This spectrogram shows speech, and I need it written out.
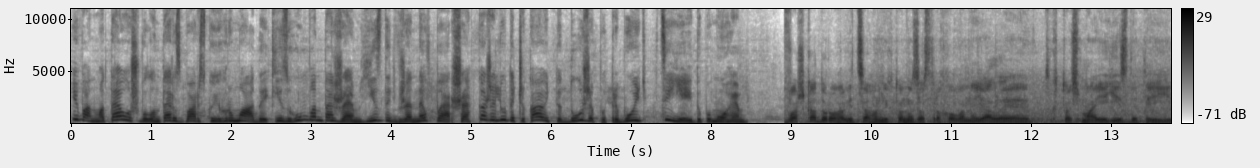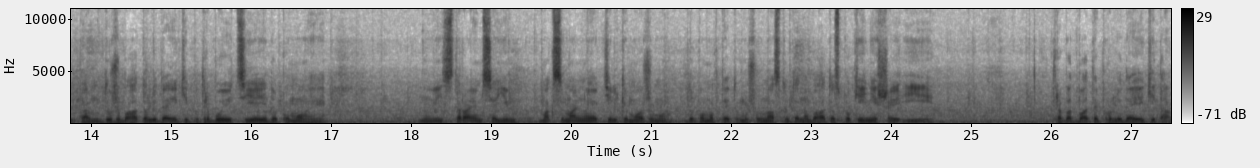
Іван Матеуш, волонтер з барської громади, із гумвантажем їздить вже не вперше. Каже, люди чекають та дуже потребують цієї допомоги. Важка дорога від цього ніхто не застрахований, але хтось має їздити, і там дуже багато людей, які потребують цієї допомоги. Ну і стараємося їм максимально як тільки можемо допомогти, тому що в нас тут набагато спокійніше і треба дбати про людей, які там.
